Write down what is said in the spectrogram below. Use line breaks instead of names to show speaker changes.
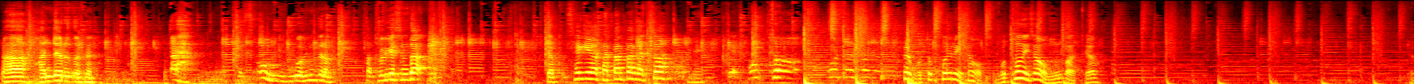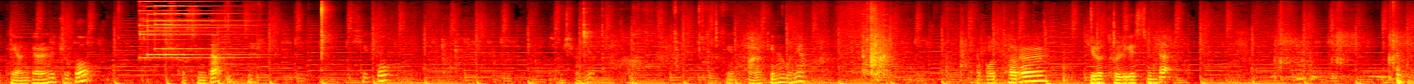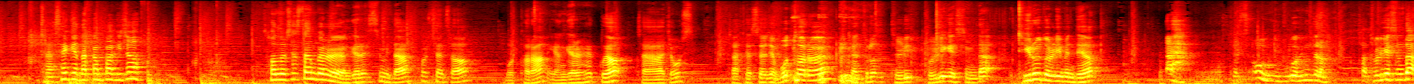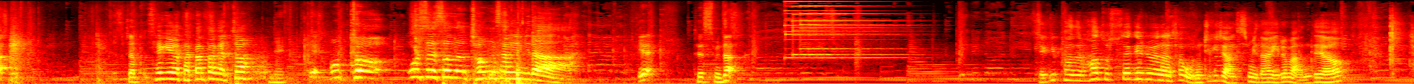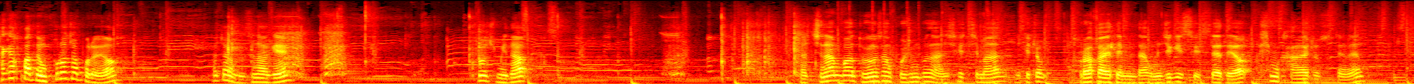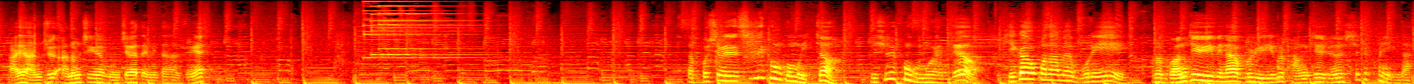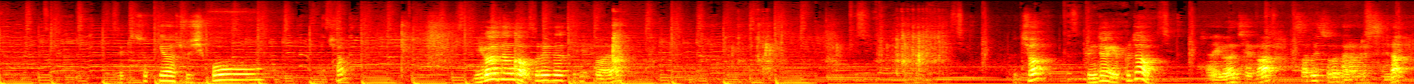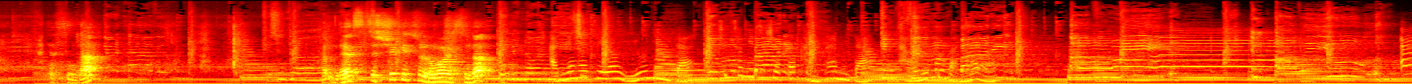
Speaker 1: 아 반대로 돌려 아 됐어. 어 무거 힘들어 자 돌리겠습니다 자 세 개가 다 깜빡였죠?
Speaker 2: 네.
Speaker 1: 네 모터 모터 모터 모터 코일은 이상 없 모터는 이상 없는 것 같아요 이렇게 연결을 해주고 됐습니다 키고 잠시만요 아, 이게 어렵긴 하군요 자, 모터를 뒤로 돌리겠습니다 자, 세 개 다 깜빡이죠? 선을 색상별로 연결했습니다. 홀센서 모터랑 연결을 했고요. 자, 이제 홀스... 자, 됐어요. 이제 모터를 그냥 들어서 돌리, 돌리겠습니다. 뒤로 돌리면 돼요. 아, 됐어. 어, 무거 힘들어. 자, 돌리겠습니다. 자, 세 개가 다 깜빡였죠?
Speaker 2: 네.
Speaker 1: 예, 모터 홀센서는 정상입니다. 예, 됐습니다. 계기판을 하도 세게 조여놔서 움직이지 않습니다. 이러면 안 돼요. 타격받으면 부러져 버려요. 살짝 느슨하게 풀어줍니다. 자, 지난번 동영상 보신 분은 아시겠지만 이렇게 좀 돌아가야 됩니다. 움직일 수 있어야 돼요. 힘 강해졌을 때는 아예 안, 주, 안 움직이면 문제가 됩니다. 나중에 자, 보시면 실리콘 고무 있죠? 이 실리콘 고무가 있는데요. 비가 오고 나면 물이 그런 먼지 유입이나 물 유입을 방지해주는 실리콘입니다. 이렇게 쑥 끼워주시고 그렇죠? 미관상도 업그레이드 되게 좋아요. 그쵸? 굉장히 예쁘죠? 자, 이건 제가 서비스로 달아드렸습니다. 됐습니다. next 실킷으로 넘어가겠습니다.
Speaker 3: 안녕하세요 이온입니다. 추천해주셔서 감사합니다. 다음에 또 만나요.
